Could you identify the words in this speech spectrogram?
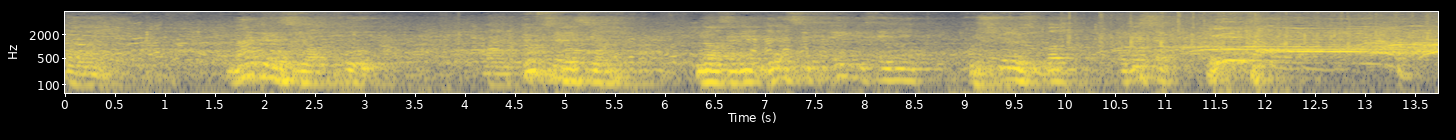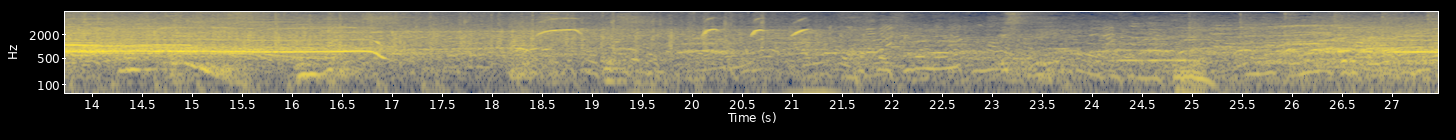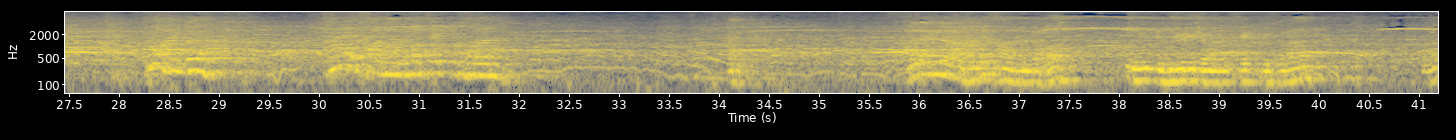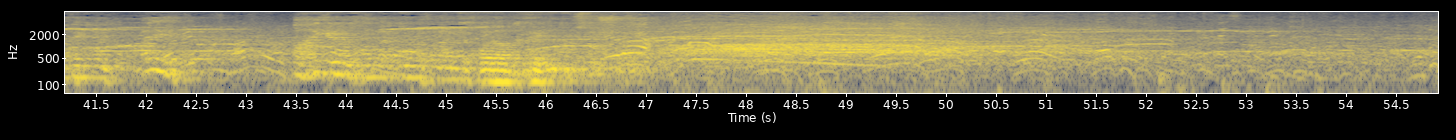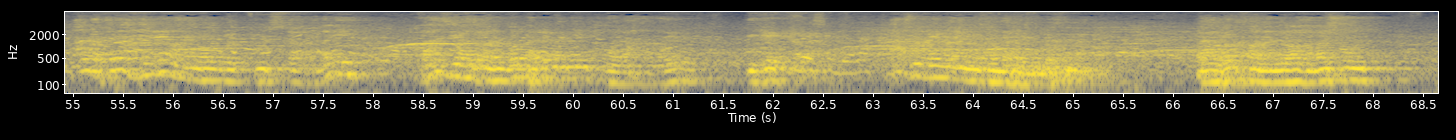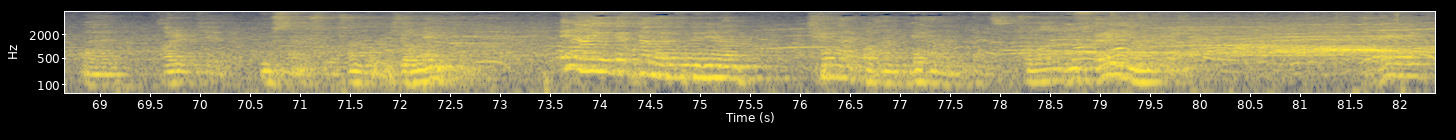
あの、なんていうんですよ、あの、どうしてですよ、no, ça vient de la CFA qui s'est dit, pour chier le support, pour que ça, ببینم چقدر با هم دیگه هم است شما دوست دارید؟ این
